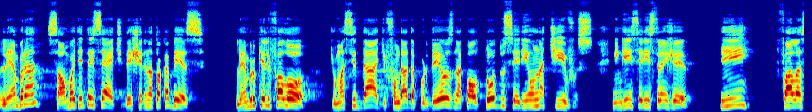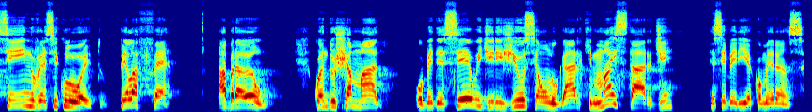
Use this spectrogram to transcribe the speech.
Lembra? Salmo 87, deixa ele na tua cabeça. Lembra o que ele falou? De uma cidade fundada por Deus, na qual todos seriam nativos, ninguém seria estrangeiro. E fala assim no versículo 8: Pela fé, Abraão, quando chamado, obedeceu e dirigiu-se a um lugar que mais tarde receberia como herança.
